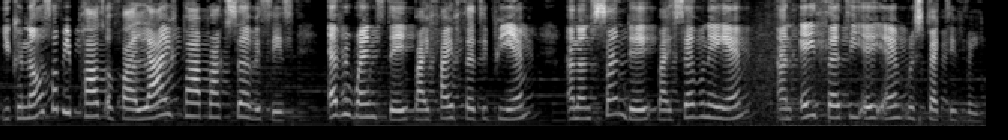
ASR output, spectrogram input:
You can also be part of our live Power Pack services every Wednesday by 5:30 p.m. and on Sunday by 7 a.m. and 8:30 a.m. respectively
